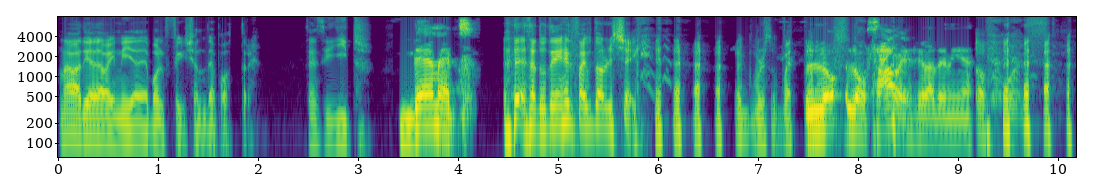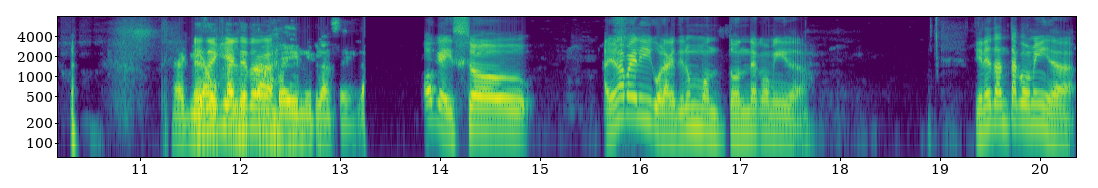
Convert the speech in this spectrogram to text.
una batida de vainilla de Pulp Fiction de postre. Sencillito. Damn it. o sea, tú tienes el $5 shake. Por supuesto. Lo, lo, sabes que la tenía. Of course. Aquí Ese aquí el de mi plan B y mi plan C. Ok, so hay una película que tiene un montón de comida. Tiene tanta comida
